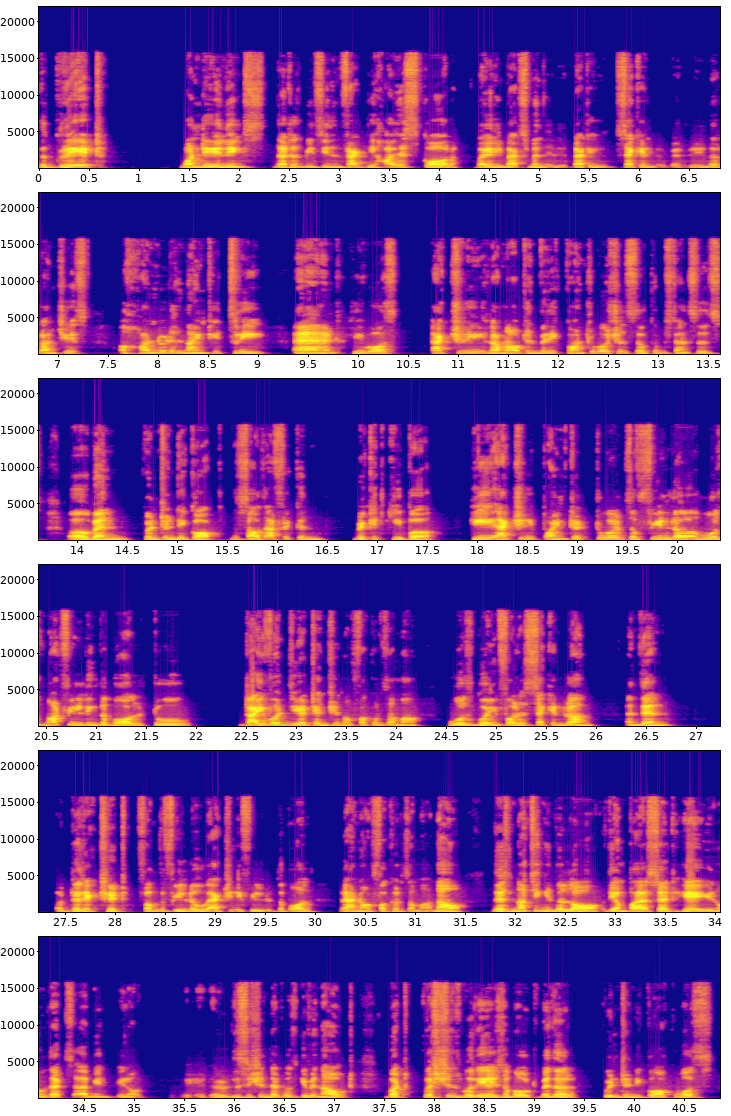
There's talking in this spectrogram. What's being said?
the great one day innings that has been seen. In fact, the highest score by any batsman in batting second in a run chase 193. And he was actually run out in very controversial circumstances uh, when Quinton de Kock, the South African wicketkeeper, he actually pointed towards a fielder who was not fielding the ball to divert the attention of Fakhar Zaman, who was going for a second run, and then a direct hit from the fielder who actually fielded the ball ran out Fakhar Zaman. Now, there's nothing in the law. The umpire said, hey, you know, that's, I mean, you know, decision that was given out. But questions were raised about whether Quinton de Kock was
